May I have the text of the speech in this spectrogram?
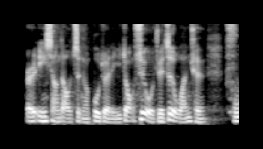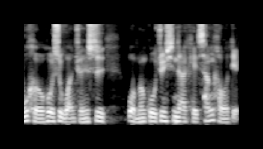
而影响到整个部队的移动。所以我觉得这个完全符合，或是完全是我们国军现在可以参考的点。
